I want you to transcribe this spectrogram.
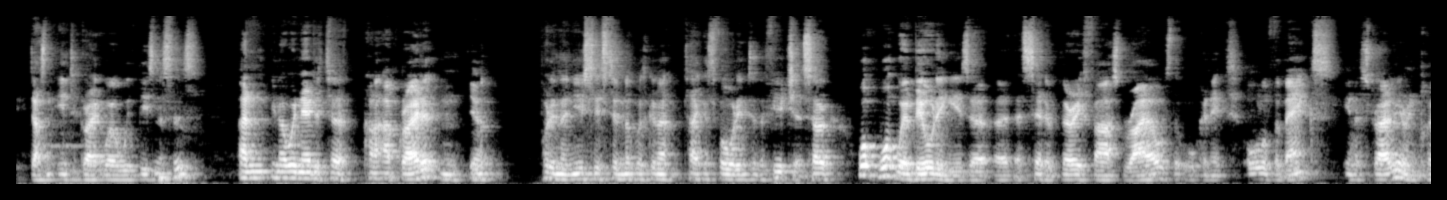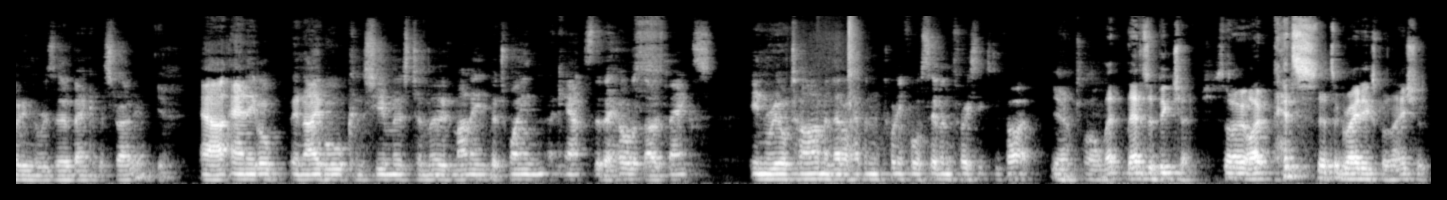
It doesn't integrate well with businesses. And you know we needed to kind of upgrade it and Yeah. put in a new system that was going to take us forward into the future. So what, what we're building is a, a, set of very fast rails that will connect all of the banks in Australia, including the Reserve Bank of Australia. Yeah. Uh, and it'll enable consumers to move money between accounts that are held at those banks in real time, and that'll happen 24 7, 365. Yeah, well, that, that is a big change. So I, that's that's a great explanation.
